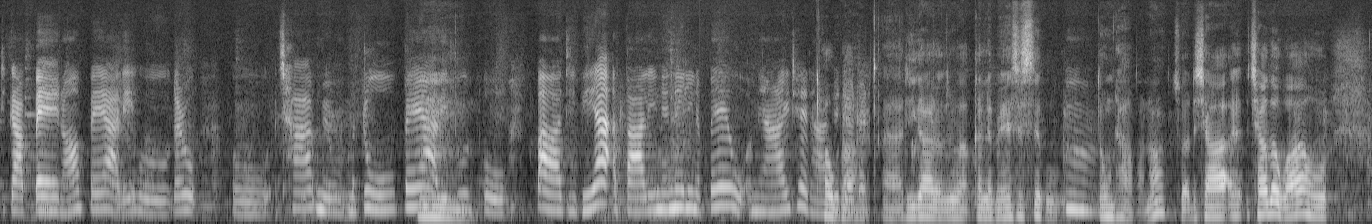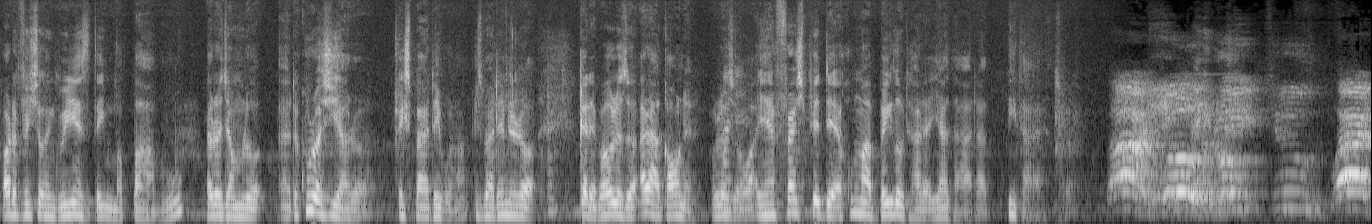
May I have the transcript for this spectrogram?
ဒီကပဲเนาะပဲရလေဟိုတို့ ဟိုအခြားမျိုးမတူဘူးပဲရလေသူဟိုပါဒီဘေးကအသားလေးနည်းနည်းလေးနဲ့ပဲကိုအများကြီးထည့်ထားဟုတ်ဖြစ်ပါတဲ့အတွက်အဲအဓိကတော့သူတို့ကကလဘဲစစ်စစ်ကိုอืมတုံးထားပါနော်ဆိုတော့တခြားအခြားတော့ကဟို artificial ingredients တိတ်မပါဘူးအဲ့တော့ကြောင့်မလို့အဲတခုတော့ရှိရတော့ expire date ပေါ့နော် expire date နဲ့တော့ကတ်တယ်ဘာလို့လဲဆိုတော့အဲ့ဒါကောင်းတယ်ဘာလို့လဲဆိုတော့အရင် fresh ဖြစ်တဲ့အခုမှ bake လုပ်ထားတဲ့အရသာကဒါသိတာရယ်ဆိုတော့ Five, four, three, two, one,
